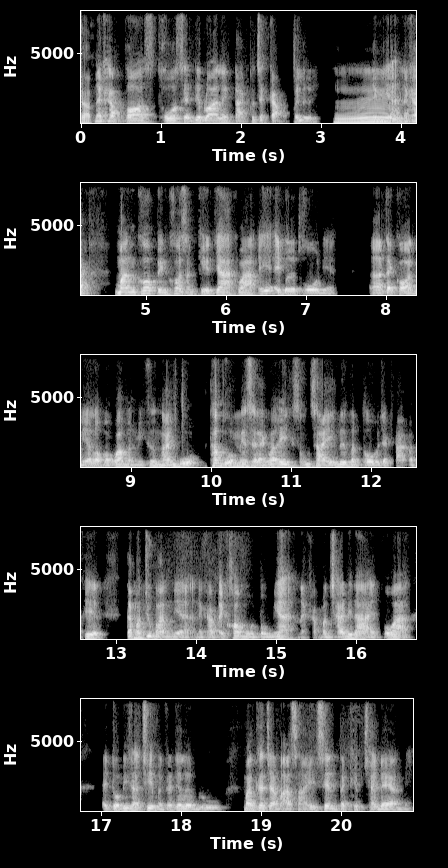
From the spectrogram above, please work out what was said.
ครับนะครับพอโทรเสร็จเรียบร้อยอะไรต่างๆก็จะกลับออกไปเลยอืมอย่างเงี้ยนะครับ มันก็เป็นข้อสังเกตยากว่าเอ๊ะไอเบอร์โทรเนี่ยเอ่อแต่ก่อนเนี่ยเราบอกว่ามันมีเครื่องหมายบวก ถ้าบวกเนี่ยแสดงว่าเอ้ยสงสัยหรือมันโทรมาจากต่างประเทศ แต่ปัจจุบันเนี่ยนะครับไอข้อมูลตรงเนี้ยนะครับมันใช้ไม่ได้ เพราะว่า ไอตัวมิจฉาชีพมันก็จะเริ่มรู้ มันก็จะมาอาศัยเส้นตะเข็บชายแดนเนี่ย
